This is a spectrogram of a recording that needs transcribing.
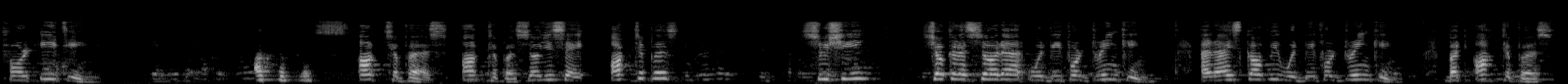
for eating? Octopus. octopus, octopus. So you say octopus, sushi, chocolate soda would be for drinking, and iced coffee would be for drinking. But octopus,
